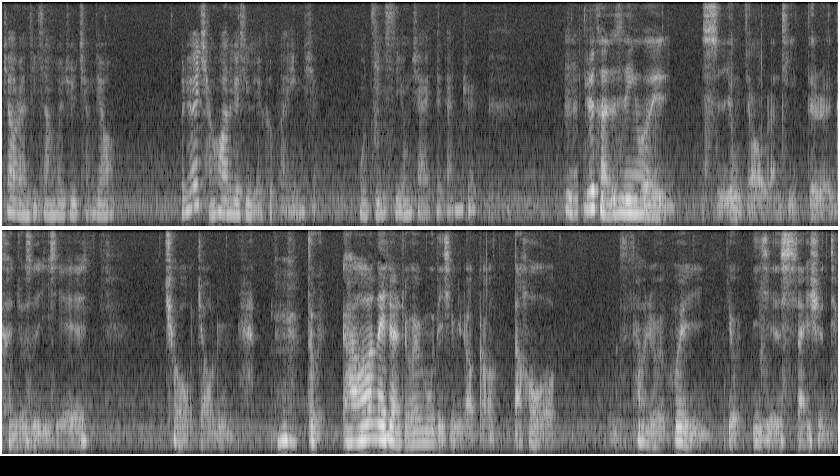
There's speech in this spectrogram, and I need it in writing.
教软体上会去强调，我觉得会强化那个性别刻板印象。我自己使用下来的感觉，嗯，我觉得可能是因为使用交友软体的人，可能就是一些求偶焦虑，对。然后那些人就会目的性比较高，然后他们就会有一些筛选条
